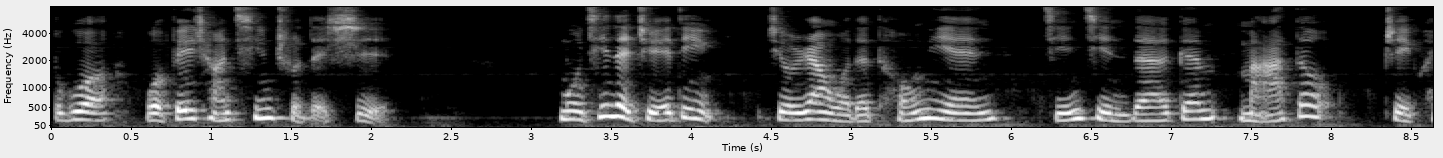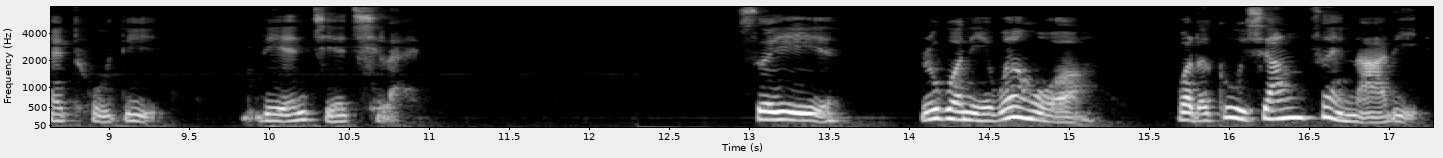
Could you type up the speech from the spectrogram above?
不过，我非常清楚的是，母亲的决定就让我的童年紧紧的跟麻豆这块土地连接起来。所以，如果你问我我的故乡在哪里，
